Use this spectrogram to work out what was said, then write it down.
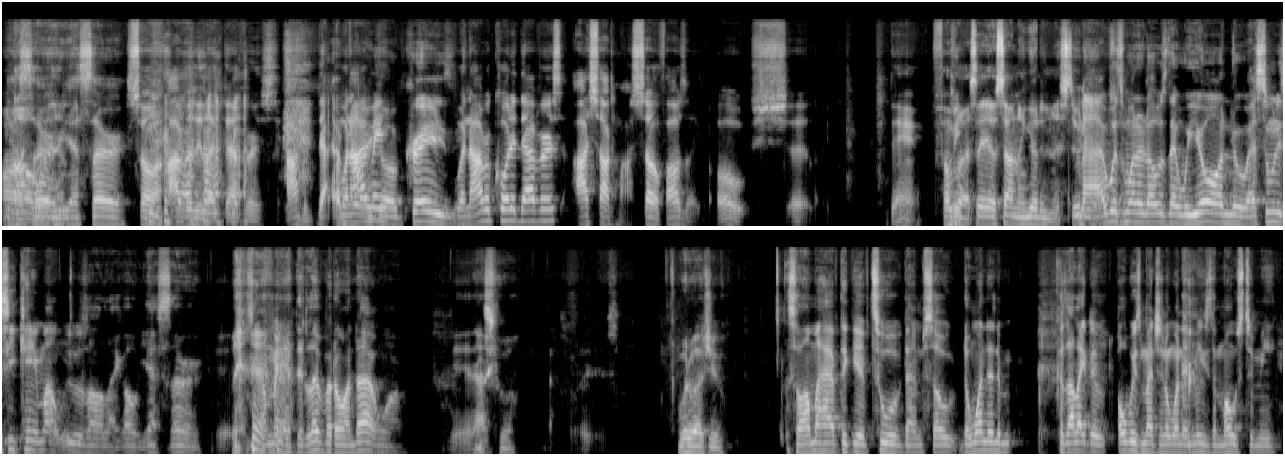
Um, Yes, sir. Yes, sir. So I really like that verse. I, that, That when I made go crazy. when I recorded that verse, I shocked myself. I was like, "Oh shit!" Like, damn. I For was me, about to say it was sounding good in the studio. Nah, it was so- one of those that we all knew. As soon as he came out, we was all like, "Oh yes, sir." yeah, My man delivered on that one. yeah, That's that's cool. what it is. What about you? So I'm gonna have to give two of them. So the one that, because I like to always mention the one that means the most to me.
